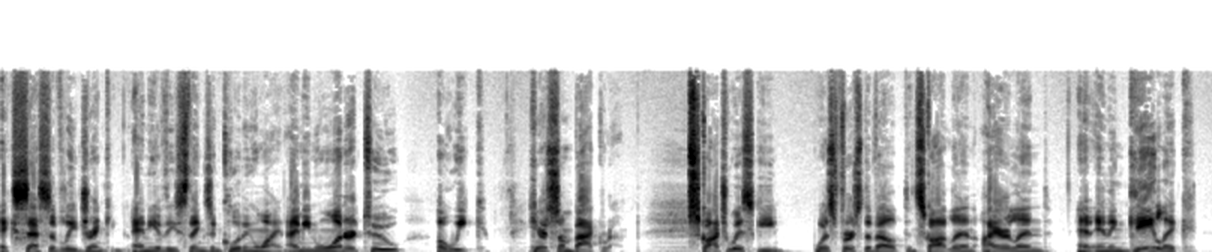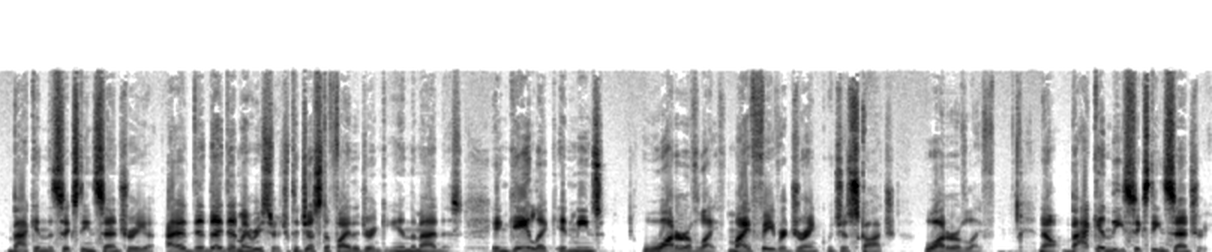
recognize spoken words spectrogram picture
excessively drinking any of these things, including wine. I mean one or two a week. Here's some background. Scotch whiskey was first developed in Scotland, Ireland, and, and in Gaelic back in the 16th century. I did I did my research to justify the drinking and the madness. In Gaelic, it means water of life. My favorite drink, which is scotch, water of life. Now, back in the 16th century,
